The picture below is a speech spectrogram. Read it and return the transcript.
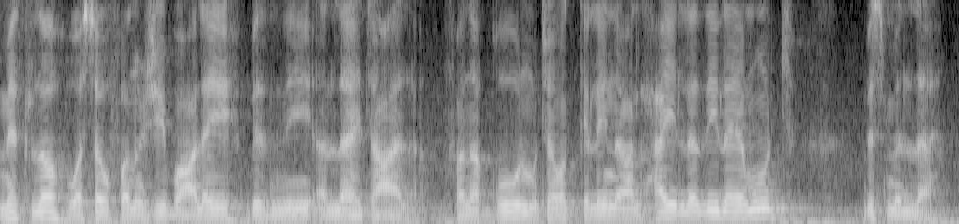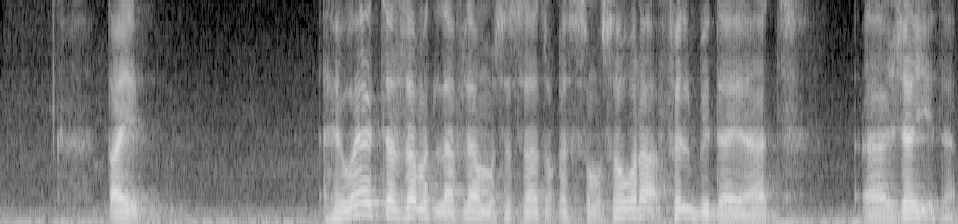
مثله وسوف نجيب عليه بإذن الله تعالى. فنقول متوكلين على الحي الذي لا يموت بسم الله. طيب هواية ترجمة الأفلام والمسلسلات والقصص المصورة في البدايات آه، جيدة.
